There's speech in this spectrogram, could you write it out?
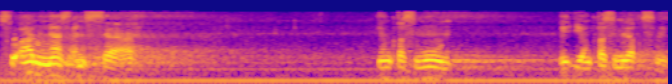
سؤال الناس عن الساعة ينقسمون ينقسم إلى قسمين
